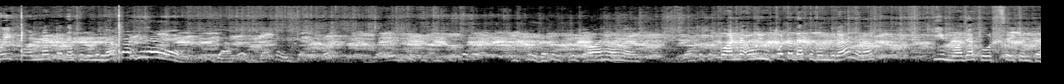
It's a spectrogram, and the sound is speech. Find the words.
ওই কর্নারটা দেখো বন্ধুরা। হয় হয় হয়। কর্নার ওই উপরটা দেখো বন্ধুরা ওরা কি মজা করছে এইখানটা।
